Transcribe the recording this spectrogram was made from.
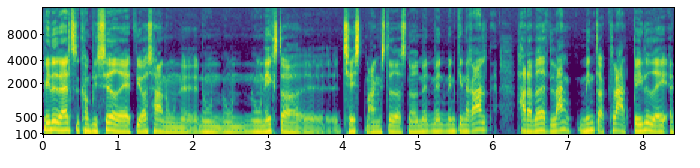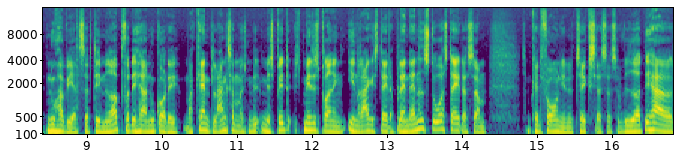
billedet er altid kompliceret af, at vi også har nogle, øh, nogle, nogle, nogle ekstra øh, test mange steder og sådan noget, men, men, men generelt har der været et langt mindre klart billede af, at nu har vi altså dæmmet op for det her, og nu går det markant langsommere med smittespredning i en række stater, blandt andet store stater som, som Kalifornien og Texas osv. Det har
